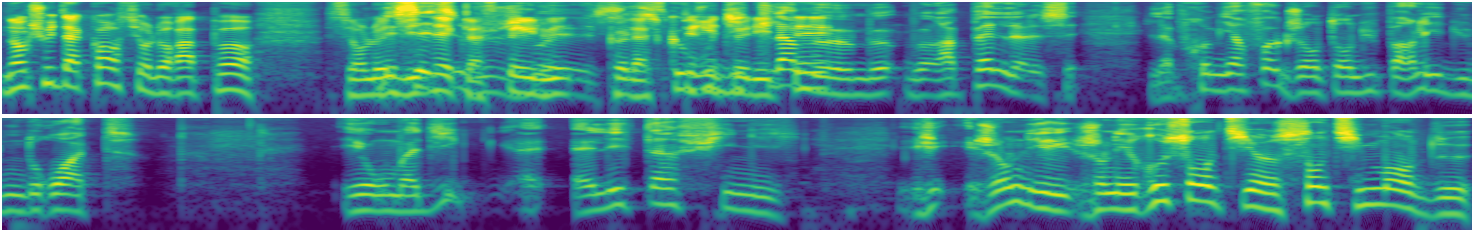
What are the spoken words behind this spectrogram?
Donc, je suis d'accord sur le rapport, sur le l'idée que la, je- spiri- je- que la ce que vous dites là spiritualité. me, me- me rappelle c'est la première fois que j'ai entendu parler d'une droite. Et on m'a dit, elle- est infinie. J'en ai, j'en ai ressenti un sentiment de,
